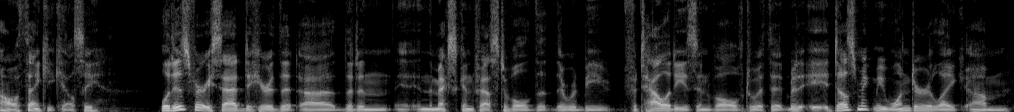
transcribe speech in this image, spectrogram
Oh, thank you, Kelsey. Well, it is very sad to hear that uh, that in in the Mexican festival that there would be fatalities involved with it, but it, it does make me wonder, like, um,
